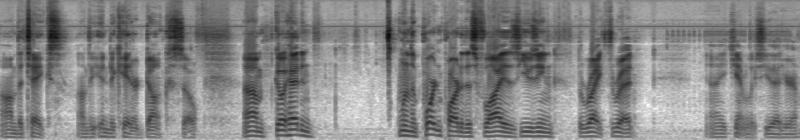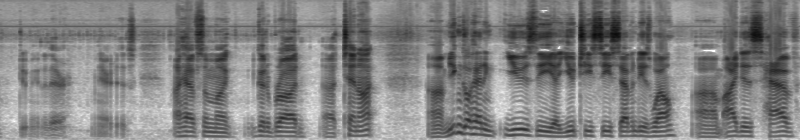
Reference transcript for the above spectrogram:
on the takes on the indicator dunk. So um, go ahead and one of the important part of this fly is using the right thread. Uh, you can't really see that here. Do maybe there. There it is. I have some uh, Gudebrod 10 aught. Um, you can go ahead and use the UTC 70 as well. Um, I just have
